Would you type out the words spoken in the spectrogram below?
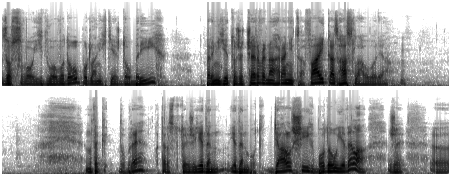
zo svojich dôvodov, podľa nich tiež dobrých, pre nich je to, že červená hranica, fajka z hasla hovoria. No tak dobre, a teraz toto je, že jeden, jeden bod. Ďalších bodov je veľa, že uh,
